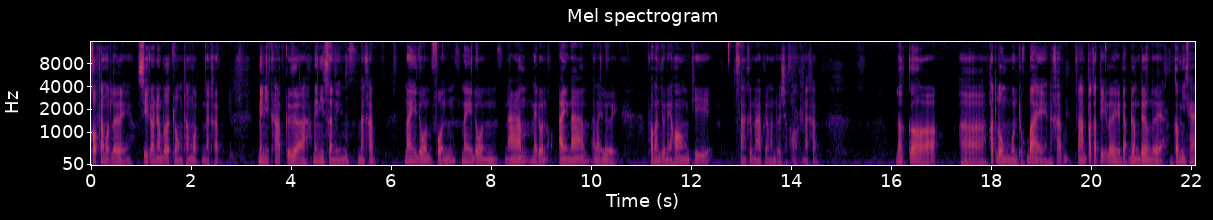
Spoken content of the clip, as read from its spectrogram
ครบทั้งหมดเลย serial number ตรงทั้งหมดนะครับ ไม่มีคราบเกลือ ไม่มีสนิมนะครับ ไม่โดนฝน ไม่โดนน้ำ ไม่โดนไอน้ำอะไรเลย เพราะมันอยู่ในห้องที่สร้างขึ้นมาเพื่อมันโดยเฉพาะนะครับ แล้วก็พัดลมหมุนทุกใบนะครับ ตามปกติเลยแบบเดิมๆเลยก็มีแค่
